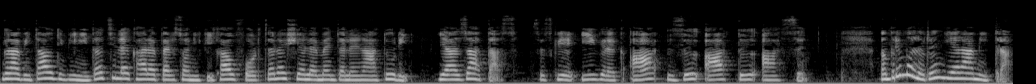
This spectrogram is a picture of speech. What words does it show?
gravitau divinitățile care personificau forțele și elementele naturii, Iazatas, se scrie Y-A-Z-A-T-A-S. În primul rând era Mitra,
